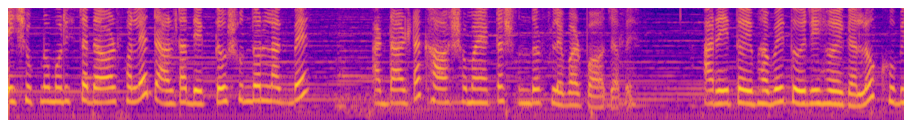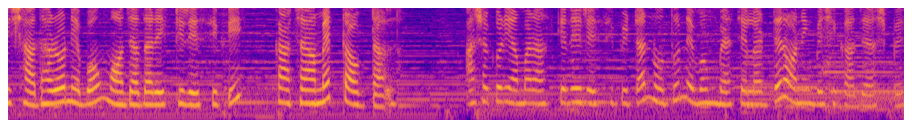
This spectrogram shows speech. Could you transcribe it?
এই শুকনো মরিচটা দেওয়ার ফলে ডালটা দেখতেও সুন্দর লাগবে আর ডালটা খাওয়ার সময় একটা সুন্দর ফ্লেভার পাওয়া যাবে। আর এই তো এভাবেই তৈরি হয়ে গেল খুবই সাধারণ এবং মজাদার একটি রেসিপি। কাঁচা আমের টক ডাল। আশা করি আমার আজকের এই রেসিপিটা নতুন এবং ব্যাচেলারদের অনেক বেশি কাজে আসবে।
